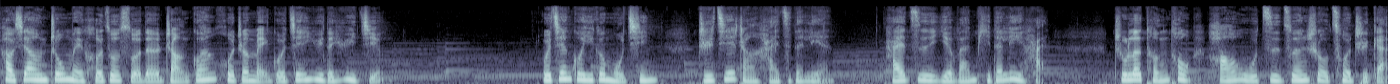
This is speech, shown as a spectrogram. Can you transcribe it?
好像中美合作所的长官或者美国监狱的狱警。我见过一个母亲直接长孩子的脸，孩子也顽皮的厉害。除了疼痛，毫无自尊受挫之感。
